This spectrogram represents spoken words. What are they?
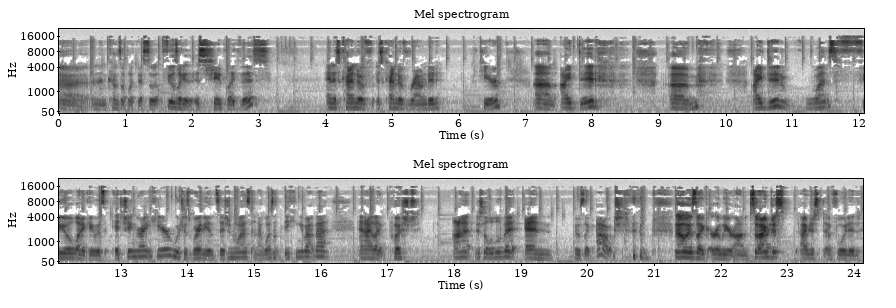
uh, and then comes up like this. So it feels like it's shaped like this and it's kind of, it's kind of rounded here. Um, I did, um, I did once feel like it was itching right here, which is where the incision was, and I wasn't thinking about that. And I like pushed on it just a little bit and it was like, ouch. that was like earlier on. So I've just, I've just avoided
